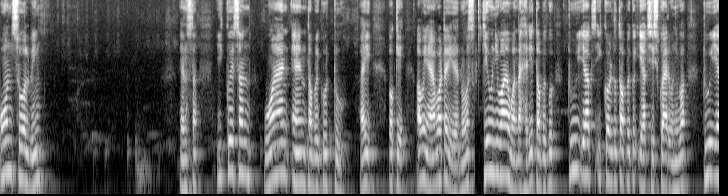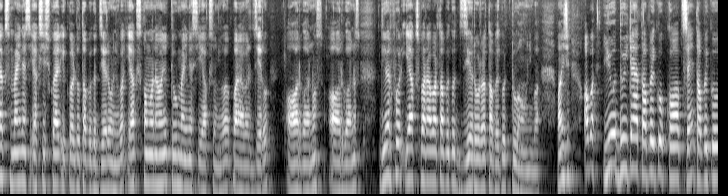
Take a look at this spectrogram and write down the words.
ओन सोल्भिङ हेर्नुहोस् त इक्वेसन वान एन्ड तपाईँको टू है। ओके अब यहाँबाट हेर्नुहोस् के हुने भयो भन्दाखेरि तपाईँको टु एक्स इक्वल टु तपाईँको एक्स स्क्वायर हुने भयो। Two x minus x square equal to तपाईँको जेरो हुने भयो। एक्स कमाउन भने टु माइनस एक्स हुने भयो बराबर जेरो। अर गर्नुहोस् अर गर्नुहोस्। डियर फोर एक्स बराबर तपाईँको जेरो र तपाईँको टू आउने भयो। भनेपछि अब यो दुईवटा तपाईँको कप चाहिँ तपाईँको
